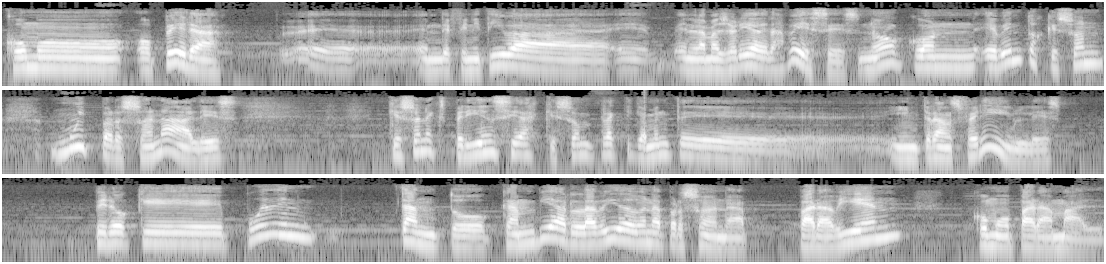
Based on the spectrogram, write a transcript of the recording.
Cómo opera eh, en definitiva, eh, en la mayoría de las veces, ¿no? Con eventos que son muy personales, que son experiencias que son prácticamente eh, intransferibles, pero que pueden tanto cambiar la vida de una persona para bien como para mal.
